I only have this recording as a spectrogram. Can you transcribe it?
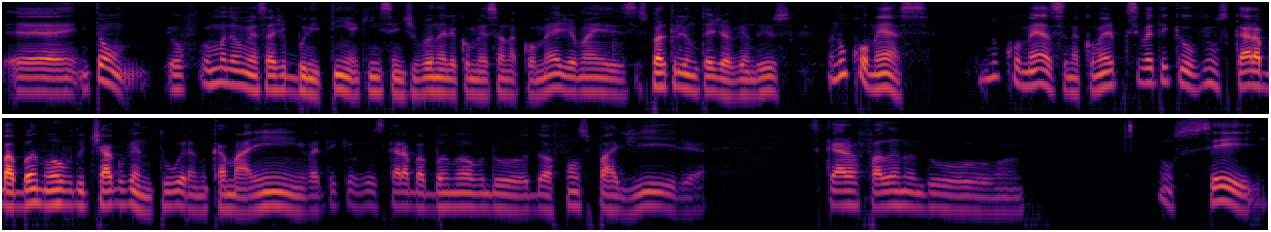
É, então, eu, mandei uma mensagem bonitinha aqui, incentivando ele a começar na comédia, mas espero que ele não esteja vendo isso. Mas não começa. Não começa na comédia, porque você vai ter que ouvir uns caras babando ovo do Thiago Ventura no camarim, vai ter que ouvir os caras babando ovo do, do Afonso Padilha, os caras falando do não sei,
